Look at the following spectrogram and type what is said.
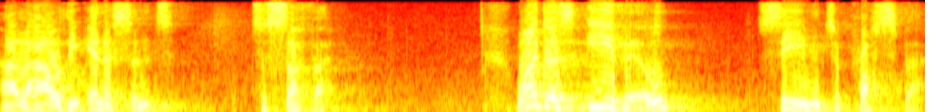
allow the innocent to suffer? Why does evil seem to prosper?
